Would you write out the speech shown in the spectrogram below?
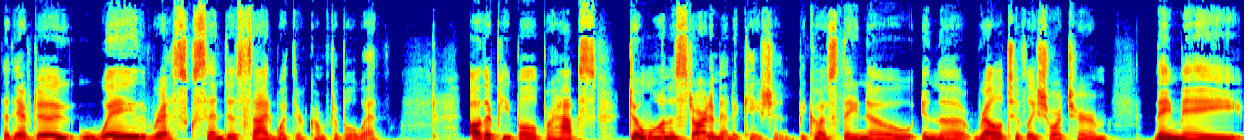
that they have to weigh the risks and decide what they're comfortable with. Other people perhaps don't want to start a medication because they know in the relatively short term they may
